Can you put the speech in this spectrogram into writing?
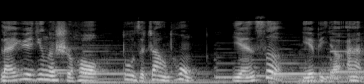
来月经的时候肚子胀痛，颜色也比较暗，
